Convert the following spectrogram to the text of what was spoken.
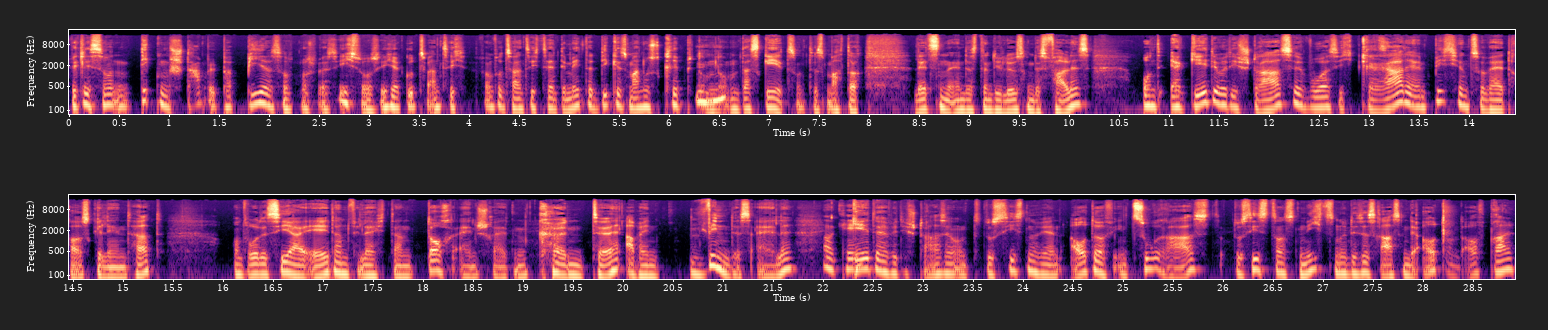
wirklich so einen dicken Stapel Papier, so was weiß ich, so sicher gut 20, 25 Zentimeter dickes Manuskript. Um, um das geht's. Und das macht auch letzten Endes dann die Lösung des Falles. Und er geht über die Straße, wo er sich gerade ein bisschen zu weit rausgelehnt hat und wo die CIA dann vielleicht dann doch einschreiten könnte, aber in Windeseile, Okay. geht er über die Straße und du siehst nur, wie ein Auto auf ihn zurast. Du siehst sonst nichts, nur dieses rasende Auto und Aufprall.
